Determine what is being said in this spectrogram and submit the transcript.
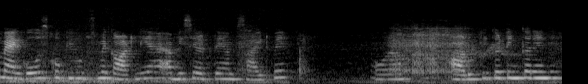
मैंगोज को क्यूब्स में काट लिया है। अब इसे रखते हैं हम साइड पे और अब आड़ू की कटिंग करेंगे।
